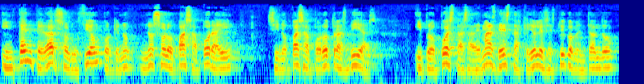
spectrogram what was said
intente dar solución, porque no, solo pasa por ahí, sino pasa por otras vías y propuestas, además de estas que yo les estoy comentando,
